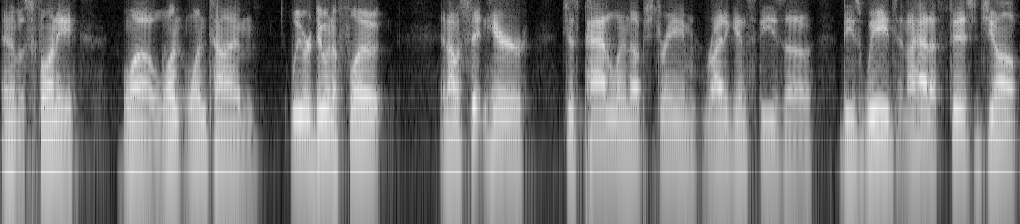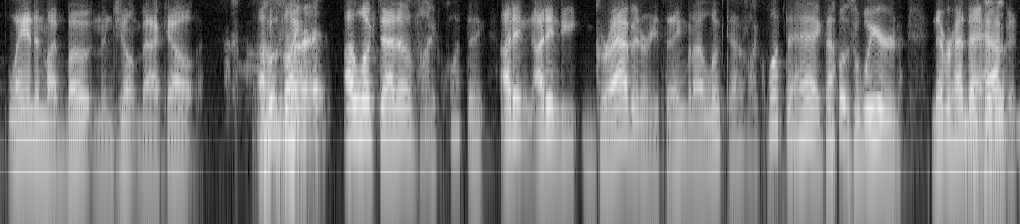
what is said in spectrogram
and it was funny. Whoa! One one time we were doing a float, and I was sitting here just paddling upstream right against these uh these weeds, and I had a fish jump, land in my boat, and then jump back out. I was like, I looked at it. I was like, "What the?" I didn't. I didn't do- grab it or anything, but I looked at. it. I was like, "What the heck? That was weird. Never had that happen."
